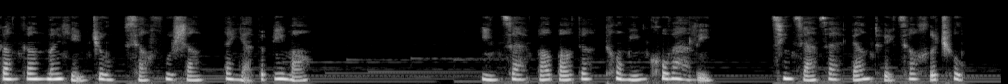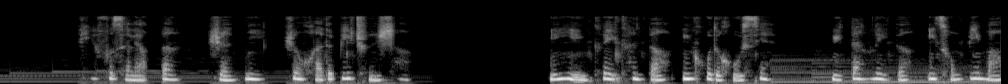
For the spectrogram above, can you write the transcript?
刚刚能掩住小腹上淡雅的逼毛，隐在薄薄的透明裤袜里，轻夹在两腿交合处，贴附在两半软腻润滑的逼唇上，隐隐可以看到阴户的弧线与淡丽的一丛逼毛。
